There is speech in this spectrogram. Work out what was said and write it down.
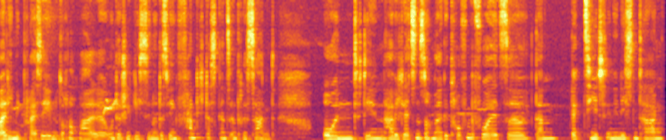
weil die Mietpreise eben doch nochmal äh, unterschiedlich sind. Und deswegen fand ich das ganz interessant. Und den habe ich letztens noch mal getroffen, bevor er jetzt äh, dann wegzieht in den nächsten Tagen.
